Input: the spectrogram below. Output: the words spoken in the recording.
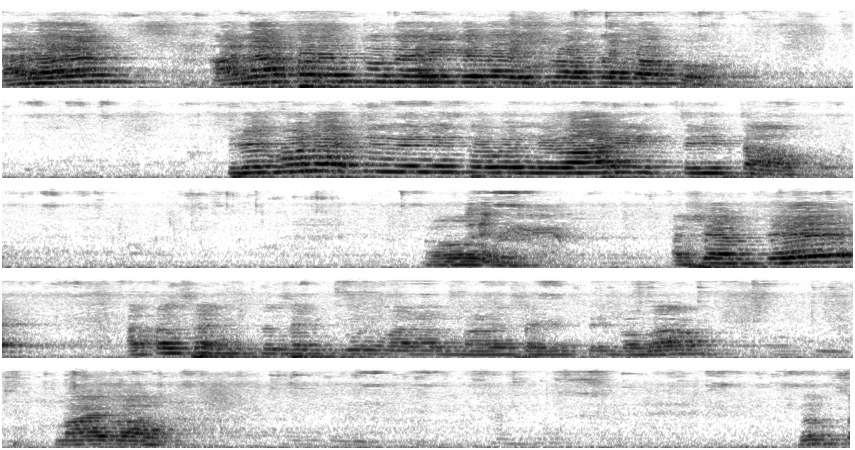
कारण आला परंतु नाही गेला ईश्वराचा बाप. त्रिगुणाची वेणी तोडून निवारी त्रिताप. हो असे आमचे आता सांगितलं सांगितलं गुरु महाराज महाराज सांगितले बाबा माय बाप दत्त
